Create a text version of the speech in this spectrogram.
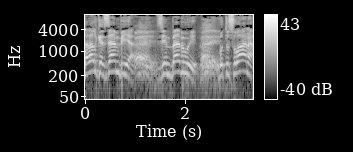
dalalka zambiya zimbabwe butswana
